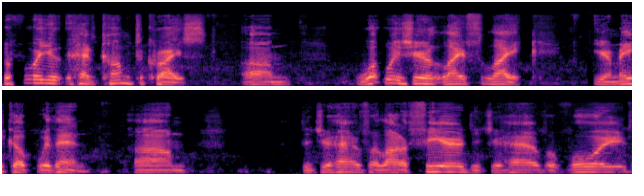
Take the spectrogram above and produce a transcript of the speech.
Before you had come to Christ, um, what was your life like? Your makeup within? Um, did you have a lot of fear? Did you have a void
